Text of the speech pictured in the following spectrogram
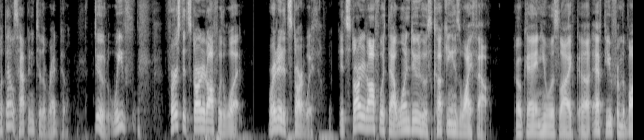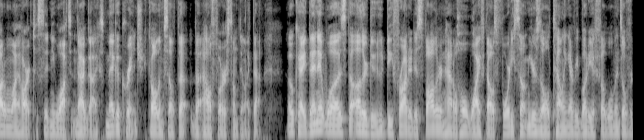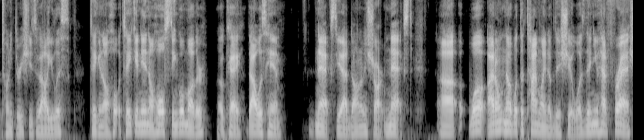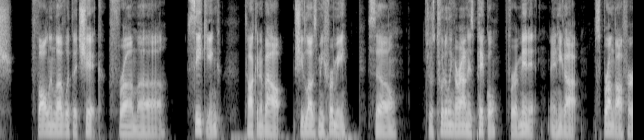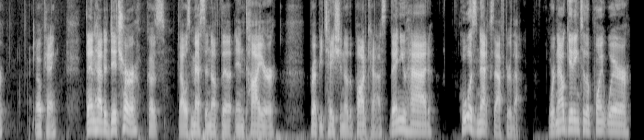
what the hell's happening to the red pill? Dude, we've first it started off with what? Where did it start with? It started off with that one dude who was cucking his wife out. Okay, and he was like, uh, "F you from the bottom of my heart" to Sydney Watson. That guy, mega cringe. He called himself the the alpha or something like that. Okay, then it was the other dude who defrauded his father and had a whole wife that was 40 something years old, telling everybody if a woman's over 23, she's valueless. Taking a whole, taking in a whole single mother. Okay, that was him. Next, yeah, Donovan Sharpe. Next, uh, well, I don't know what the timeline of this shit was. Then you had Fresh fall in love with a chick from uh, Seeking, talking about she loves me for me. So she was twiddling around his pickle for a minute and he got sprung off her. Okay. Then had to ditch her because that was messing up the entire reputation of the podcast. Then you had who was next after that? We're now getting to the point where,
